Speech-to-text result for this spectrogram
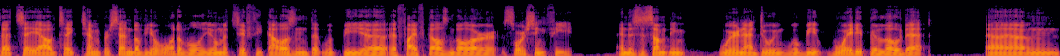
let's say I'll take 10% of your order volume at 50,000, that would be a, a $5,000 sourcing fee. And this is something we're not doing. We'll be way below that. Um,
